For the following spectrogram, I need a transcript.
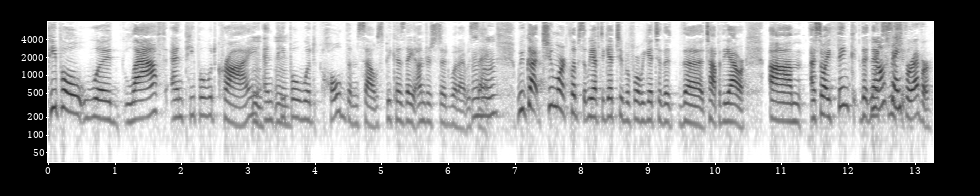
People, would laugh and people would cry Mm, and people would hold themselves because they understood what I was Mm-hmm. saying. We've got two more clips that we have to get to before we get to the, the top of the hour. Um, so I think that no, next I'm we saying should- forever.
